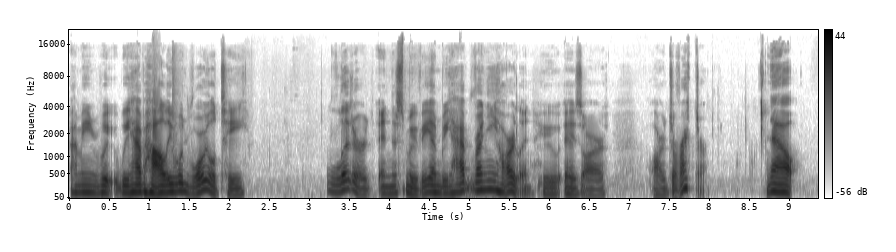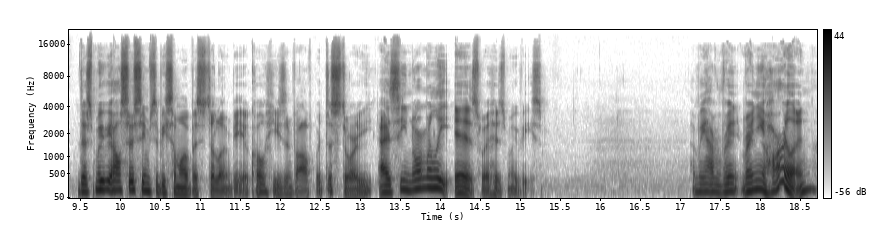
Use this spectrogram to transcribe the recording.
I mean, we, we have Hollywood royalty littered in this movie, and we have Renny Harlin, who is our our director. Now, this movie also seems to be somewhat of a Stallone vehicle. He's involved with the story, as he normally is with his movies. And we have Renny Harlin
